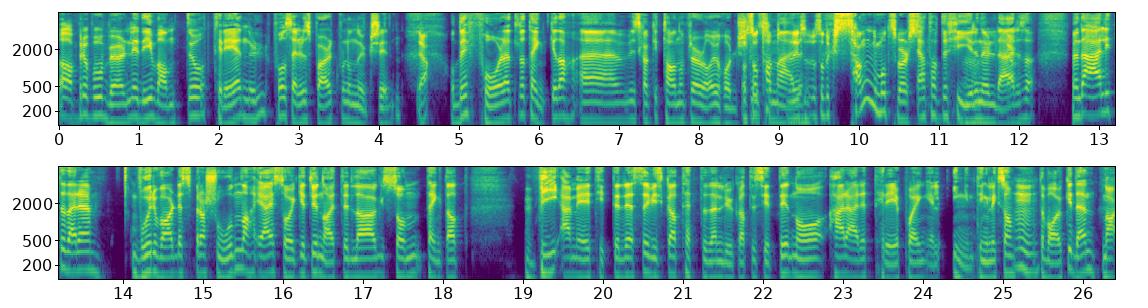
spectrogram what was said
Apropos Burnley, de vant jo 3-0 på Sellers Park for noen uker siden. Ja. Og det får deg til å tenke, da. Eh, vi skal ikke ta noe fra Roy Hodgson, Og så som er de, så du sang mot Spurs. Jeg tapte 4-0 der. Så. Men det er litt det derre Hvor var desperasjonen, da? Jeg så ikke et United-lag som tenkte at vi er med i tittelracet, vi skal tette den luka til City. Nå, her er det tre poeng eller ingenting, liksom. Det var jo ikke den. Nei.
